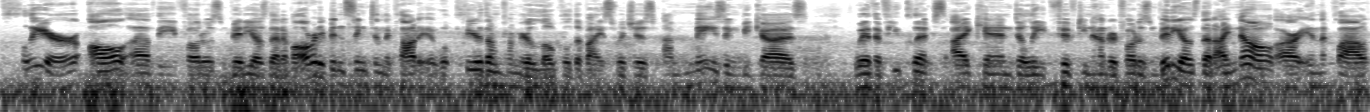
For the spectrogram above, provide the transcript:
clear all of the photos and videos that have already been synced in the cloud. It will clear them from your local device, which is amazing because with a few clicks, I can delete 1,500 photos and videos that I know are in the cloud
